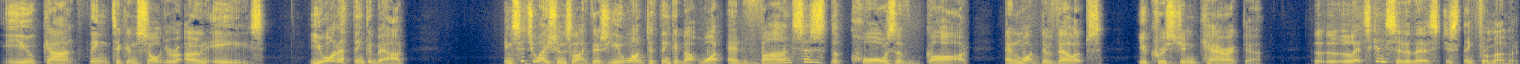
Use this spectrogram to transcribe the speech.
you can't think to consult your own ease. You want to think about, in situations like this, you want to think about what advances the cause of God and what develops your Christian character. Let's consider this. Just think for a moment.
